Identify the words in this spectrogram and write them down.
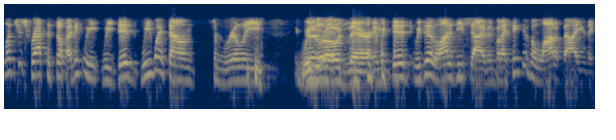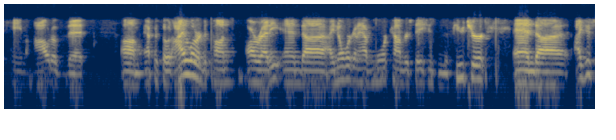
let's just wrap this up. I think we we did we went down some really good roads there, and we did we did a lot of deep diving. But I think there's a lot of value that came out of this um, episode. I learned a ton already, and uh, I know we're going to have more conversations in the future. And uh, I just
